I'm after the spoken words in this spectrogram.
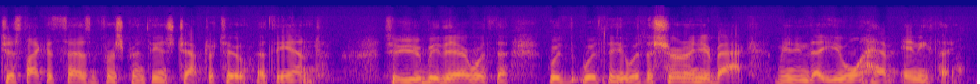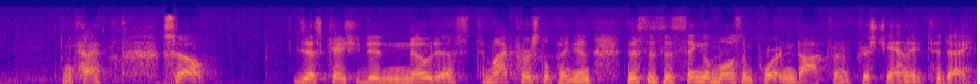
Just like it says in 1 Corinthians chapter 2 at the end. So you'll be there with the, with, with, the, with the shirt on your back, meaning that you won't have anything. Okay? So, just in case you didn't notice, to my personal opinion, this is the single most important doctrine of Christianity today.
